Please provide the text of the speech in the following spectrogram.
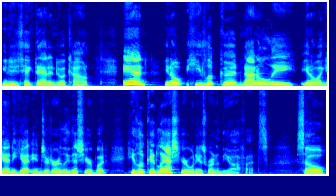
you need to take that into account. And you know, he looked good not only, you know, again, he got injured early this year, but he looked good last year when he was running the offense. So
